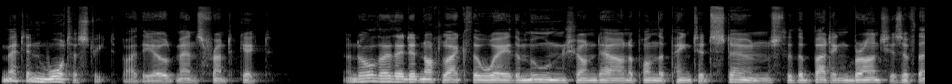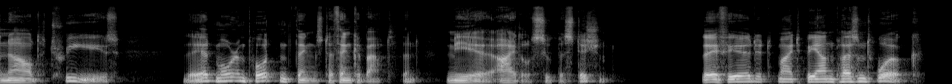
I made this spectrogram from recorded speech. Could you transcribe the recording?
met in Water Street by the old man's front gate and although they did not like the way the moon shone down upon the painted stones through the budding branches of the gnarled trees, they had more important things to think about than mere idle superstition. They feared it might be unpleasant work,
